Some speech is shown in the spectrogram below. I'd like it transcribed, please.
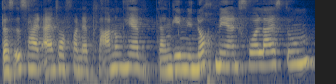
das ist halt einfach von der Planung her, dann gehen wir noch mehr in Vorleistungen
